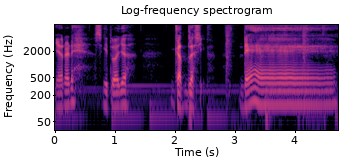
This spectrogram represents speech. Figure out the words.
ya udah deh segitu aja. God bless you. Deh.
